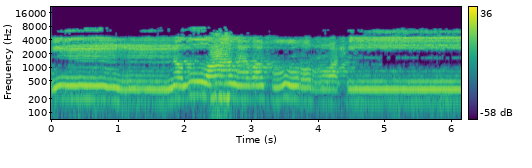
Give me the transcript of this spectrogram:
إن الله غفور رحيم.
